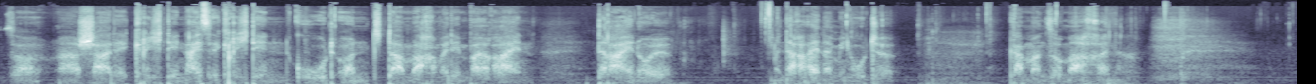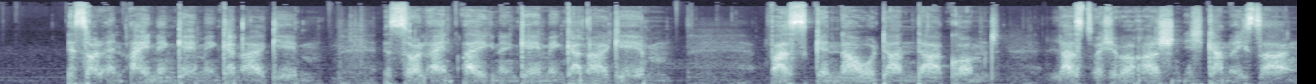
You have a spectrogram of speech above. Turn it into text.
So, ah, schade, er kriegt den. Nice, er kriegt den gut. Und da machen wir den Ball rein. 3-0. Nach einer Minute. Kann man so machen. Es soll einen eigenen Gaming-Kanal geben. Es soll einen eigenen Gaming-Kanal geben. Was genau dann da kommt, Lasst euch überraschen, ich kann euch sagen,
